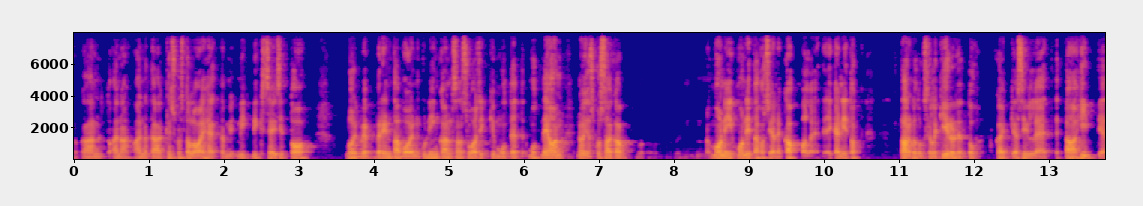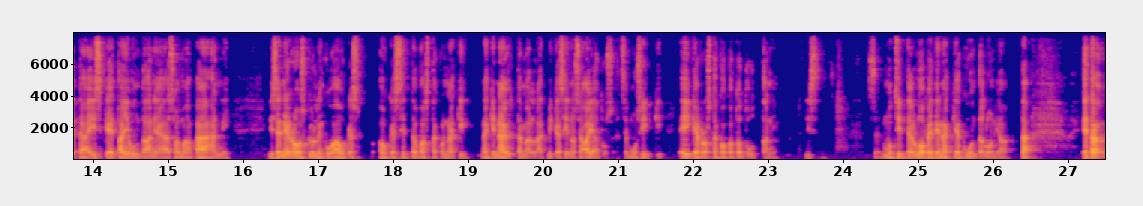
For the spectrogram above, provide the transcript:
joka on nyt aina, aina tämä keskusteluaihe, että mik, miksei sitten ole Lloyd Webberin tavoin niin, niin kansan suosikki, mutta, et, mutta ne, on, ne on joskus aika moni, monitahoisia ne kappaleet, eikä niitä ole tarkoituksella kirjoitettu kaikkea silleen, että, että tämä on hitti ja tämä iskee tajuntaan ja jää soimaan päähän, niin, niin se nerous kyllä niin aukesi, aukesi sitten vasta, kun näki, näki näyttämällä, että mikä siinä on se ajatus, että se musiikki ei kerro sitä koko totuutta, niin, niin se, se, mutta sitten lopetin äkkiä kuuntelun. Ja, että, että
